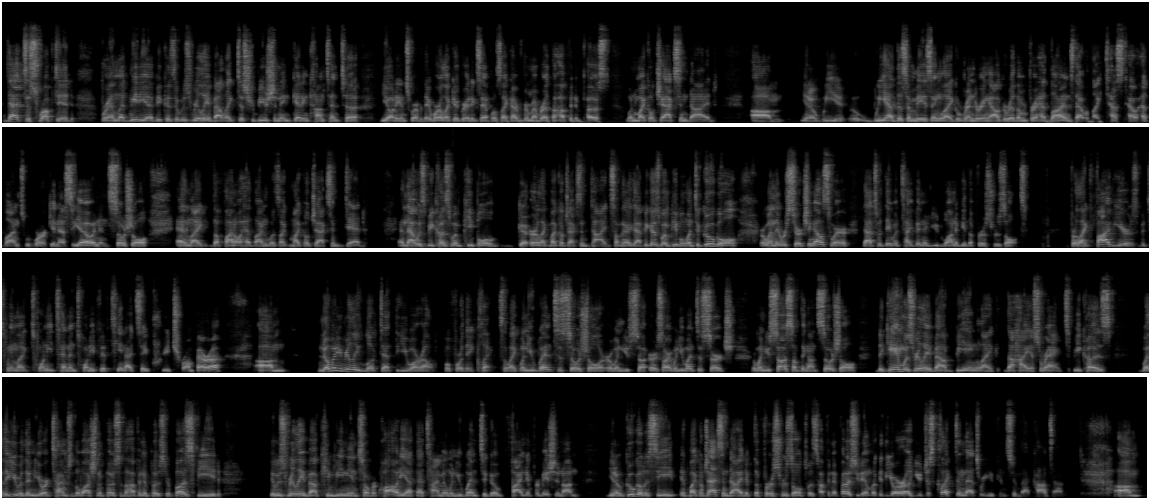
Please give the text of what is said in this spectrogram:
That disrupted brand led media because it was really about like distribution and getting content to the audience wherever they were. Like a great example is like I remember at the Huffington Post when Michael Jackson died. Um, you know, we we had this amazing like rendering algorithm for headlines that would like test how headlines would work in SEO and in social. And like the final headline was like Michael Jackson dead. And that was because when people or like Michael Jackson died, something like that. Because when people went to Google or when they were searching elsewhere, that's what they would type in and you'd want to be the first result. For like five years between like 2010 and 2015, I'd say pre Trump era, um, nobody really looked at the URL before they clicked. So like when you went to social or when you saw, or sorry, when you went to search or when you saw something on social, the game was really about being like the highest ranked because whether you were the New York Times or the Washington Post or the Huffington Post or BuzzFeed, it was really about convenience over quality at that time. And when you went to go find information on, you know, Google to see if Michael Jackson died, if the first result was Huffington Post, you didn't look at the URL, you just clicked, and that's where you consume that content. Um,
